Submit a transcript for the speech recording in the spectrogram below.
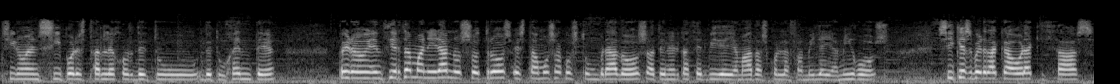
sino en sí por estar lejos de tu, de tu gente. Pero en cierta manera nosotros estamos acostumbrados a tener que hacer videollamadas con la familia y amigos. Sí que es verdad que ahora quizás,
